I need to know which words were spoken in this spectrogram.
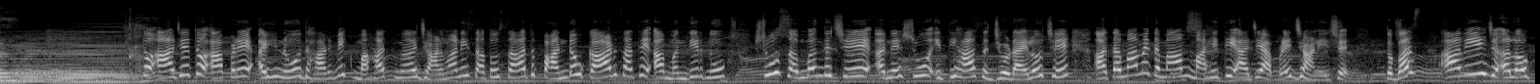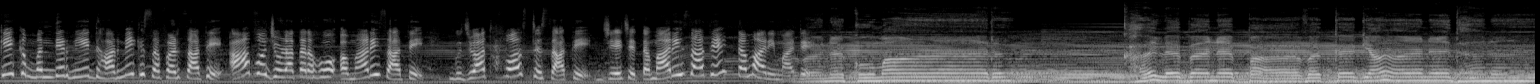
આજે તો આપણે અહીંનો ધાર્મિક મહાત્મ્ય જાણવાની સાથોસાથ પાંડવ કાળ સાથે આ મંદિરનું શું સંબંધ છે અને શું ઇતિહાસ જોડાયેલો છે, આ તમામે તમામ માહિતી આજે આપણે જાણી છે તો બસ, આવી જ અલૌકિક મંદિરની ધાર્મિક સફર સાથે આપ જોડાતા રહો અમારી સાથે, ગુજરાત ફર્સ્ટ સાથે, જે છે તમારી સાથે, તમારી માટે. કુમાર, ખલ બન પાવક જ્ઞાન ધન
